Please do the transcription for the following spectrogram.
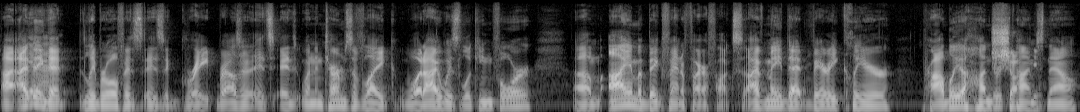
I, I think that LibreWolf is, is a great browser. It's, it's when in terms of like what I was looking for, um, I am a big fan of Firefox. I've made that very clear probably a hundred times now.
